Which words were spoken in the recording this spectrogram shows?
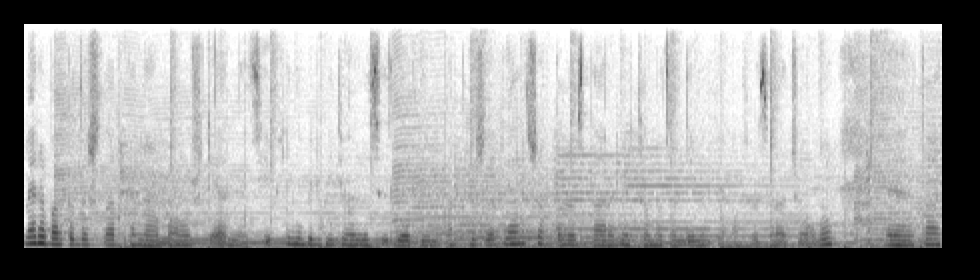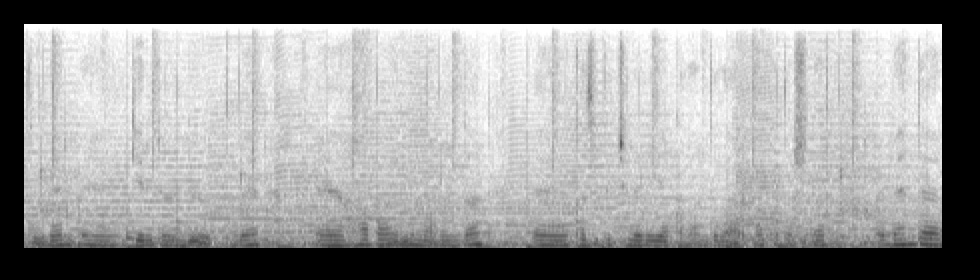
Merhaba arkadaşlar kanalıma hoş geldiniz. Yepyeni bir video ile sizlerleyim. Arkadaşlar yanlış yaptınız Mehmet Ramazan Demir ve Afra Saracoğlu e, tatilden e, geri döndü ve e, havalimanından e, gazetecilere yakalandılar. Arkadaşlar e, ben de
